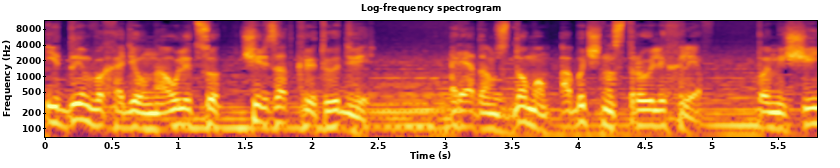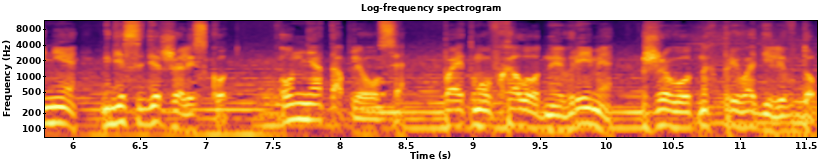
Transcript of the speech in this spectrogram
и дым выходил на улицу через открытую дверь. Рядом с домом обычно строили хлев, помещение, где содержали скот. Он не отапливался, поэтому в холодное время животных приводили в дом.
